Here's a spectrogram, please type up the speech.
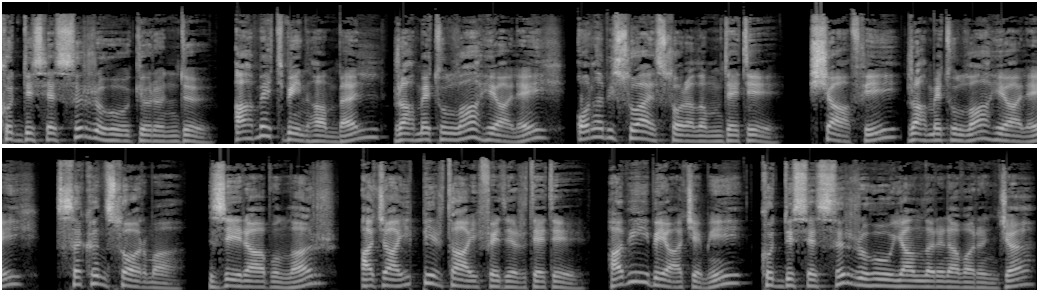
Kuddise sırruhu göründü. Ahmet bin Hanbel rahmetullahi aleyh ona bir sual soralım dedi. Şafi rahmetullahi aleyh sakın sorma. Zira bunlar acayip bir taifedir dedi. Habibi Acemi Kuddise sırruhu yanlarına varınca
